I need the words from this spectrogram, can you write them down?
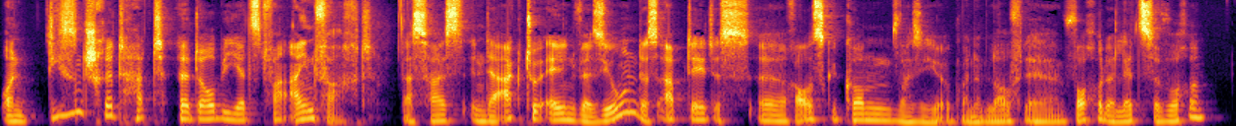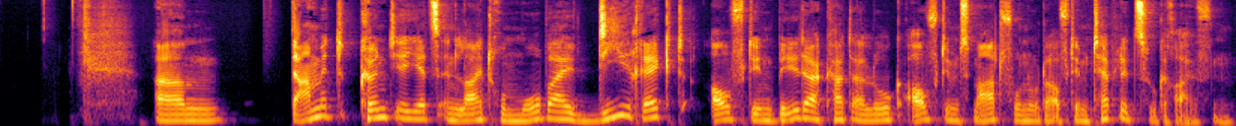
Und diesen Schritt hat Adobe jetzt vereinfacht. Das heißt, in der aktuellen Version, das Update ist äh, rausgekommen, weiß ich, irgendwann im Laufe der Woche oder letzte Woche. Ähm, damit könnt ihr jetzt in Lightroom Mobile direkt auf den Bilderkatalog auf dem Smartphone oder auf dem Tablet zugreifen.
